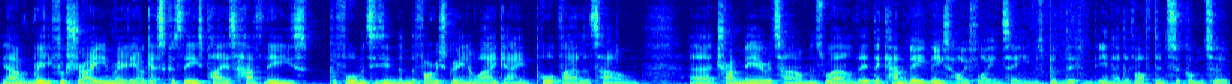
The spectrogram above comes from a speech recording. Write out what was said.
you know really frustrating, really, I guess, because these players have these performances in them. The Forest Green away game, Port Vale at home uh, Tranmere at home as well. They, they can beat these high flying teams, but they, you know they've often succumbed to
